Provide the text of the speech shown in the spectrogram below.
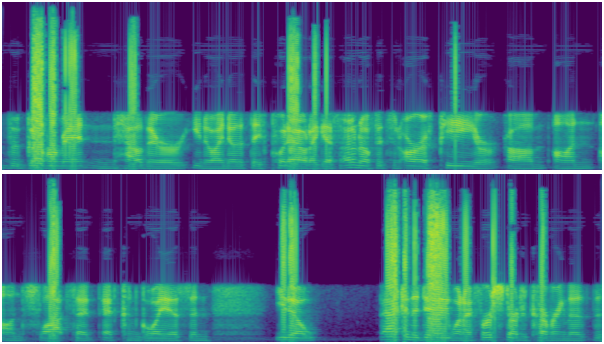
the government and how they're, you know, I know that they've put out, I guess, I don't know if it's an RFP or um, on on slots at at Congonhas and You know, back in the day when I first started covering the the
